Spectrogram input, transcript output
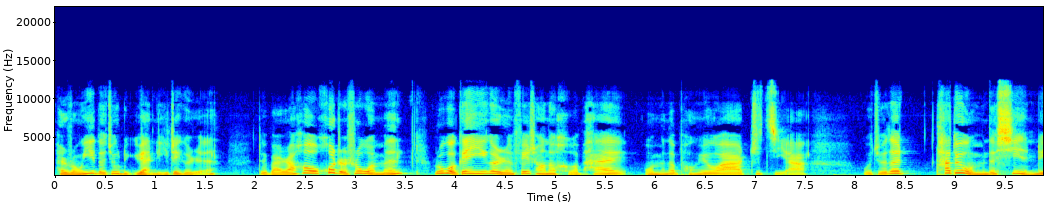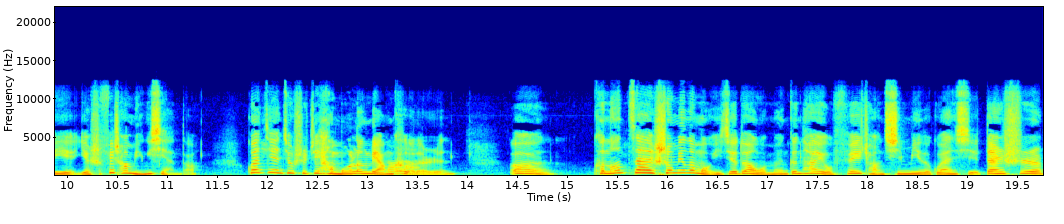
很容易的就远离这个人，对吧？然后或者是我们如果跟一个人非常的合拍，我们的朋友啊、知己啊，我觉得他对我们的吸引力也是非常明显的。关键就是这样 模棱两可的人，嗯。可能在生命的某一阶段，我们跟他有非常亲密的关系，但是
